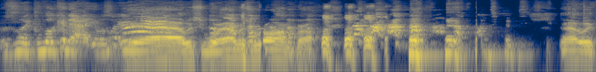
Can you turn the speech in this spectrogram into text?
was like looking at you. It was like, "Ah!" Yeah, it was that was wrong, bro. That was,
